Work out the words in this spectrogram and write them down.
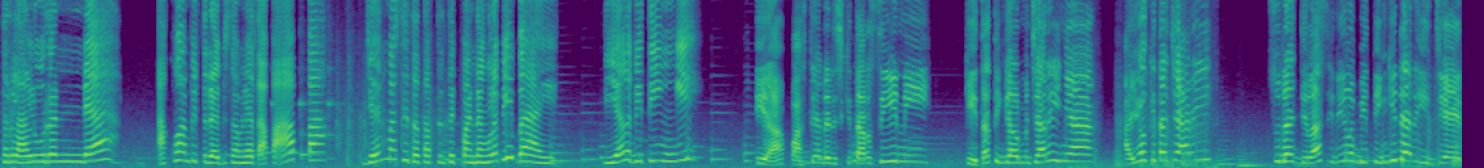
Terlalu rendah. Aku hampir tidak bisa melihat apa-apa. Jen masih tetap titik pandang lebih baik. Dia lebih tinggi. Iya, pasti ada di sekitar sini. Kita tinggal mencarinya. Ayo kita cari. Sudah jelas ini lebih tinggi dari Jen.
